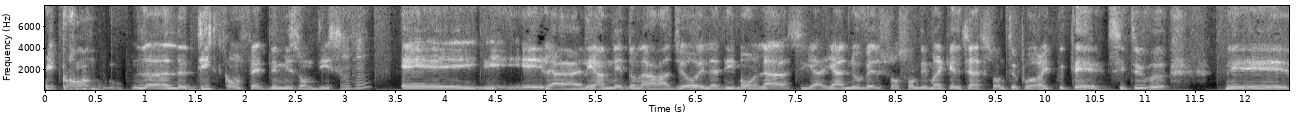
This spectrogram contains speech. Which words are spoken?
qui prend le, le disque en fait des maisons de disques Mhm. et, et, et l'a- l'a amené dans la radio. Il a dit bon là il y a, il y a une nouvelle chanson de Michael Jackson, tu pourras écouter si tu veux. Mais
